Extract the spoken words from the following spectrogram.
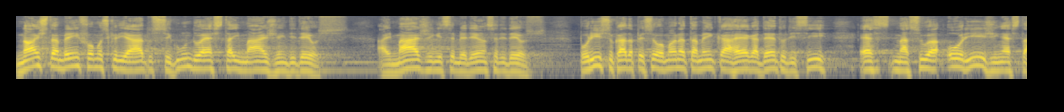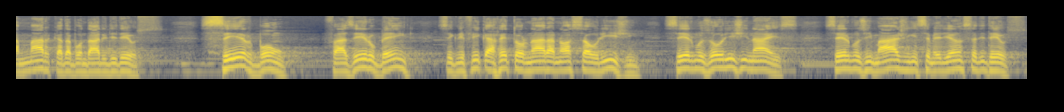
Nós também fomos criados segundo esta imagem de Deus, a imagem e semelhança de Deus. Por isso, cada pessoa humana também carrega dentro de si, na sua origem, esta marca da bondade de Deus. Ser bom, fazer o bem, significa retornar à nossa origem, sermos originais, sermos imagem e semelhança de Deus.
